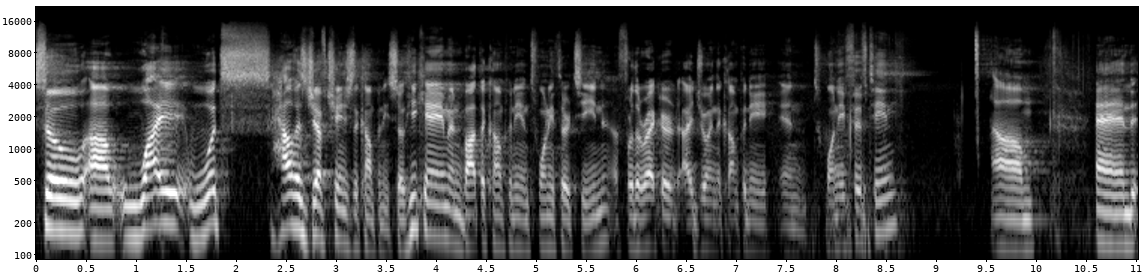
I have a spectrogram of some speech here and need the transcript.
so uh, why, what's, how has Jeff changed the company? So he came and bought the company in 2013. For the record, I joined the company in 2015. Um, and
